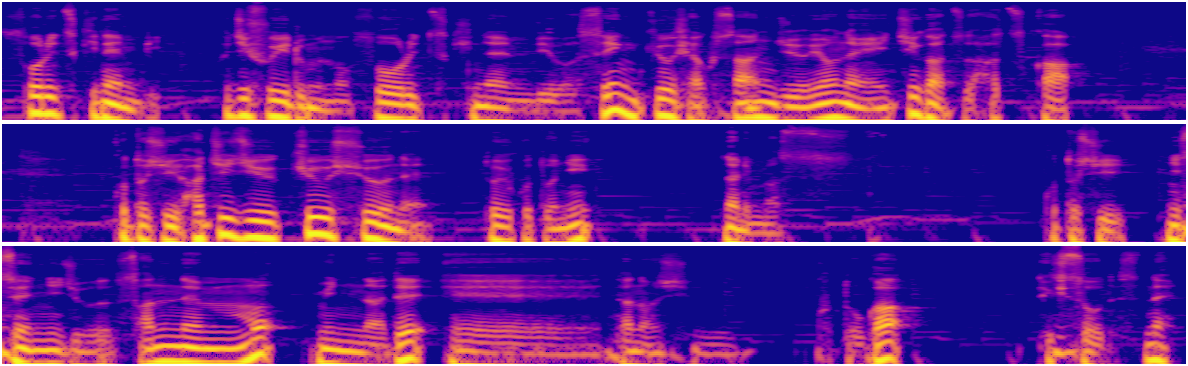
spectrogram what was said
創立記念日、富士フイルムの創立記念日は1934年1月20日、今年89周年ということになります。今年2023年もみんなで、えー、楽しむことができそうですね。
